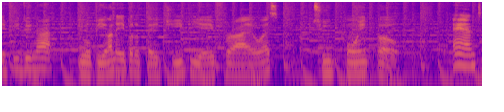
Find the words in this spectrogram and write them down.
if you do not, you will be unable to play GBA for iOS 2.0. And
